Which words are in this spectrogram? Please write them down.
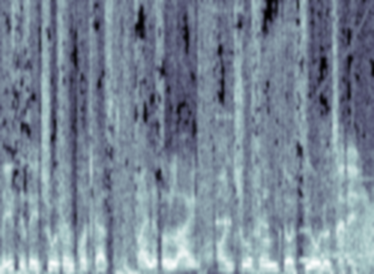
This is a True FM podcast. Find us online on truefm.co.za.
